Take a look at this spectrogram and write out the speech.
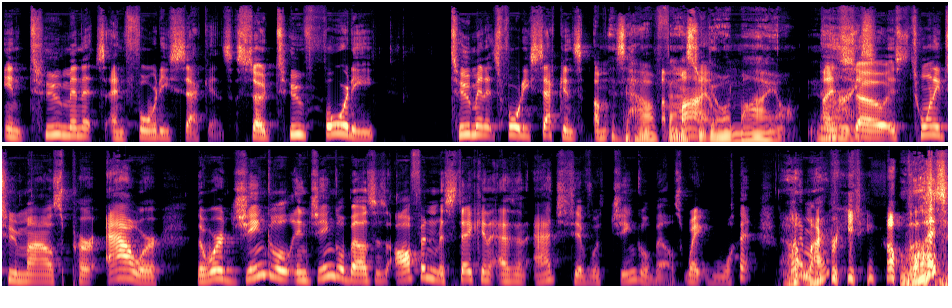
in 2 minutes and 40 seconds. So 240 2 minutes 40 seconds a, Is how fast mile. you go a mile. And so it's 22 miles per hour. The word jingle in jingle bells is often mistaken as an adjective with jingle bells. Wait, what? What Uh, am I reading? What?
